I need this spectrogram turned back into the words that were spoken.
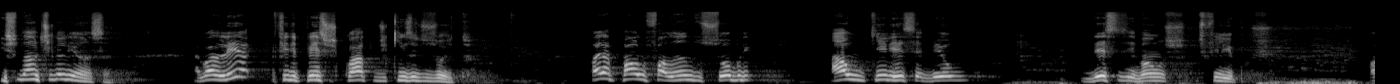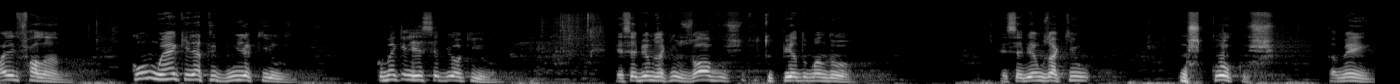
isso na antiga aliança. Agora leia Filipenses 4, de 15 a 18. Olha Paulo falando sobre algo que ele recebeu desses irmãos de Filipos. Olha ele falando. Como é que ele atribui aquilo? Como é que ele recebeu aquilo? Recebemos aqui os ovos que Pedro mandou. Recebemos aqui uns cocos também.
